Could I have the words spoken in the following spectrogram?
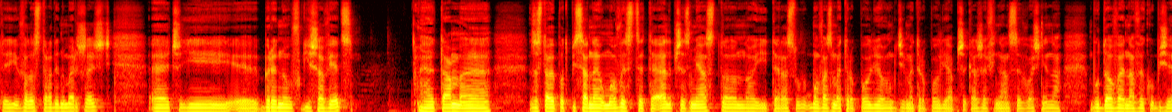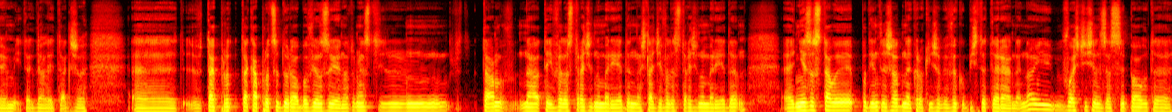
tej welostrady numer 6, czyli Brynów-Giszowiec. Tam Zostały podpisane umowy z CTL przez miasto, no i teraz umowa z Metropolią, gdzie Metropolia przekaże finanse właśnie na budowę, na wykup ziem i tak dalej. Także e, tak, taka procedura obowiązuje. Natomiast tam na tej welostradzie numer jeden, na śladzie welostradzie numer jeden, e, nie zostały podjęte żadne kroki, żeby wykupić te tereny. No i właściciel zasypał te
